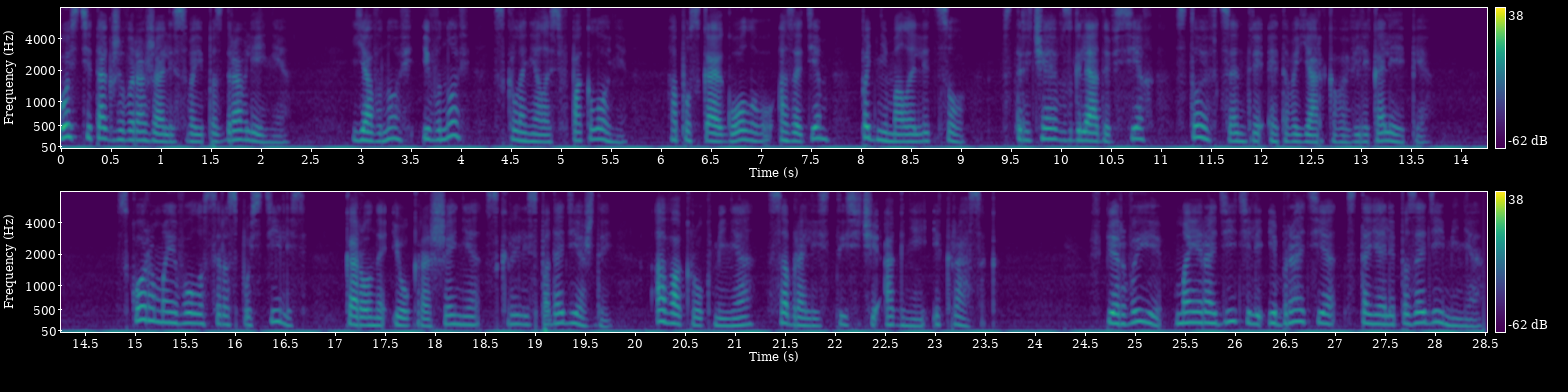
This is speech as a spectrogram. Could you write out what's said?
Гости также выражали свои поздравления. Я вновь и вновь склонялась в поклоне, опуская голову, а затем поднимала лицо, встречая взгляды всех, стоя в центре этого яркого великолепия. Скоро мои волосы распустились, корона и украшения скрылись под одеждой, а вокруг меня собрались тысячи огней и красок. Впервые мои родители и братья стояли позади меня,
